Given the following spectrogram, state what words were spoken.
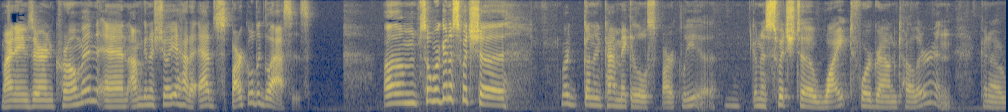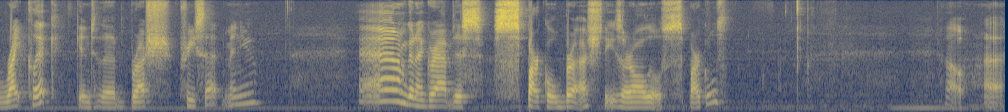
My name's Aaron Kromann and I'm going to show you how to add sparkle to glasses. Um, so we're going to switch, uh, we're going to kind of make it a little sparkly. Uh, going to switch to white foreground color and going to right click, get into the brush preset menu. And I'm going to grab this sparkle brush. These are all little sparkles. Oh, uh,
